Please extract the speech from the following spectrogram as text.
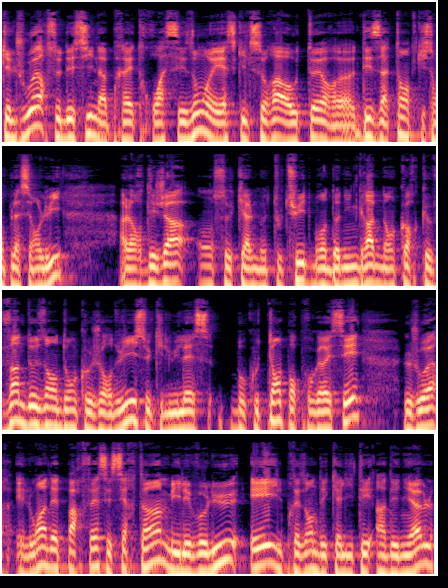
quel joueur se dessine après trois saisons et est-ce qu'il sera à hauteur des attentes qui sont placées en lui? Alors déjà, on se calme tout de suite. Brandon Ingram n'a encore que 22 ans donc aujourd'hui, ce qui lui laisse beaucoup de temps pour progresser. Le joueur est loin d'être parfait, c'est certain, mais il évolue et il présente des qualités indéniables,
